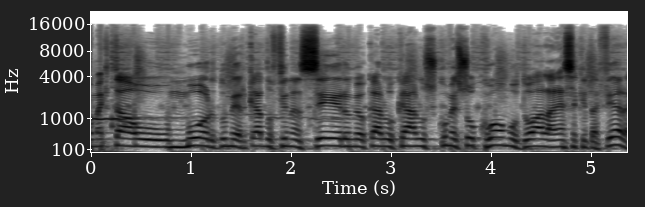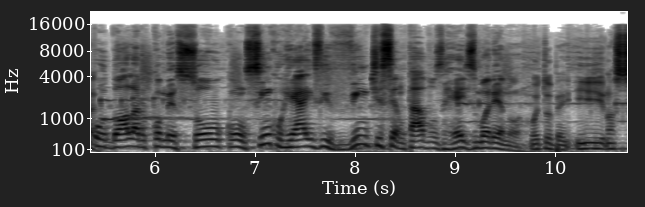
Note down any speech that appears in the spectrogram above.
Como é que tá o humor do mercado financeiro, meu caro Carlos? Começou como o dólar nessa quinta-feira? O dólar começou com R$ 5,20, Regis Moreno. Muito bem. E nós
